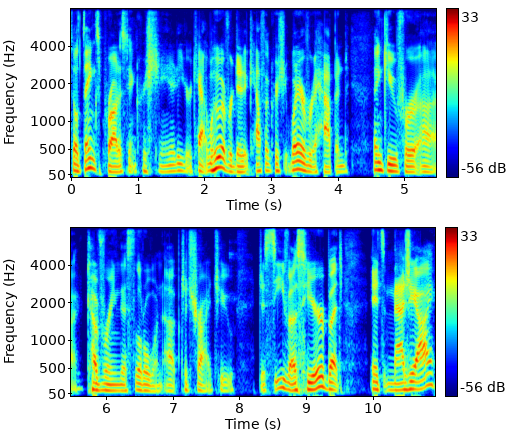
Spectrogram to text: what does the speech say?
So thanks, Protestant Christianity or Catholic, whoever did it, Catholic Christian, whatever it happened. Thank you for uh, covering this little one up to try to deceive us here. But it's magi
